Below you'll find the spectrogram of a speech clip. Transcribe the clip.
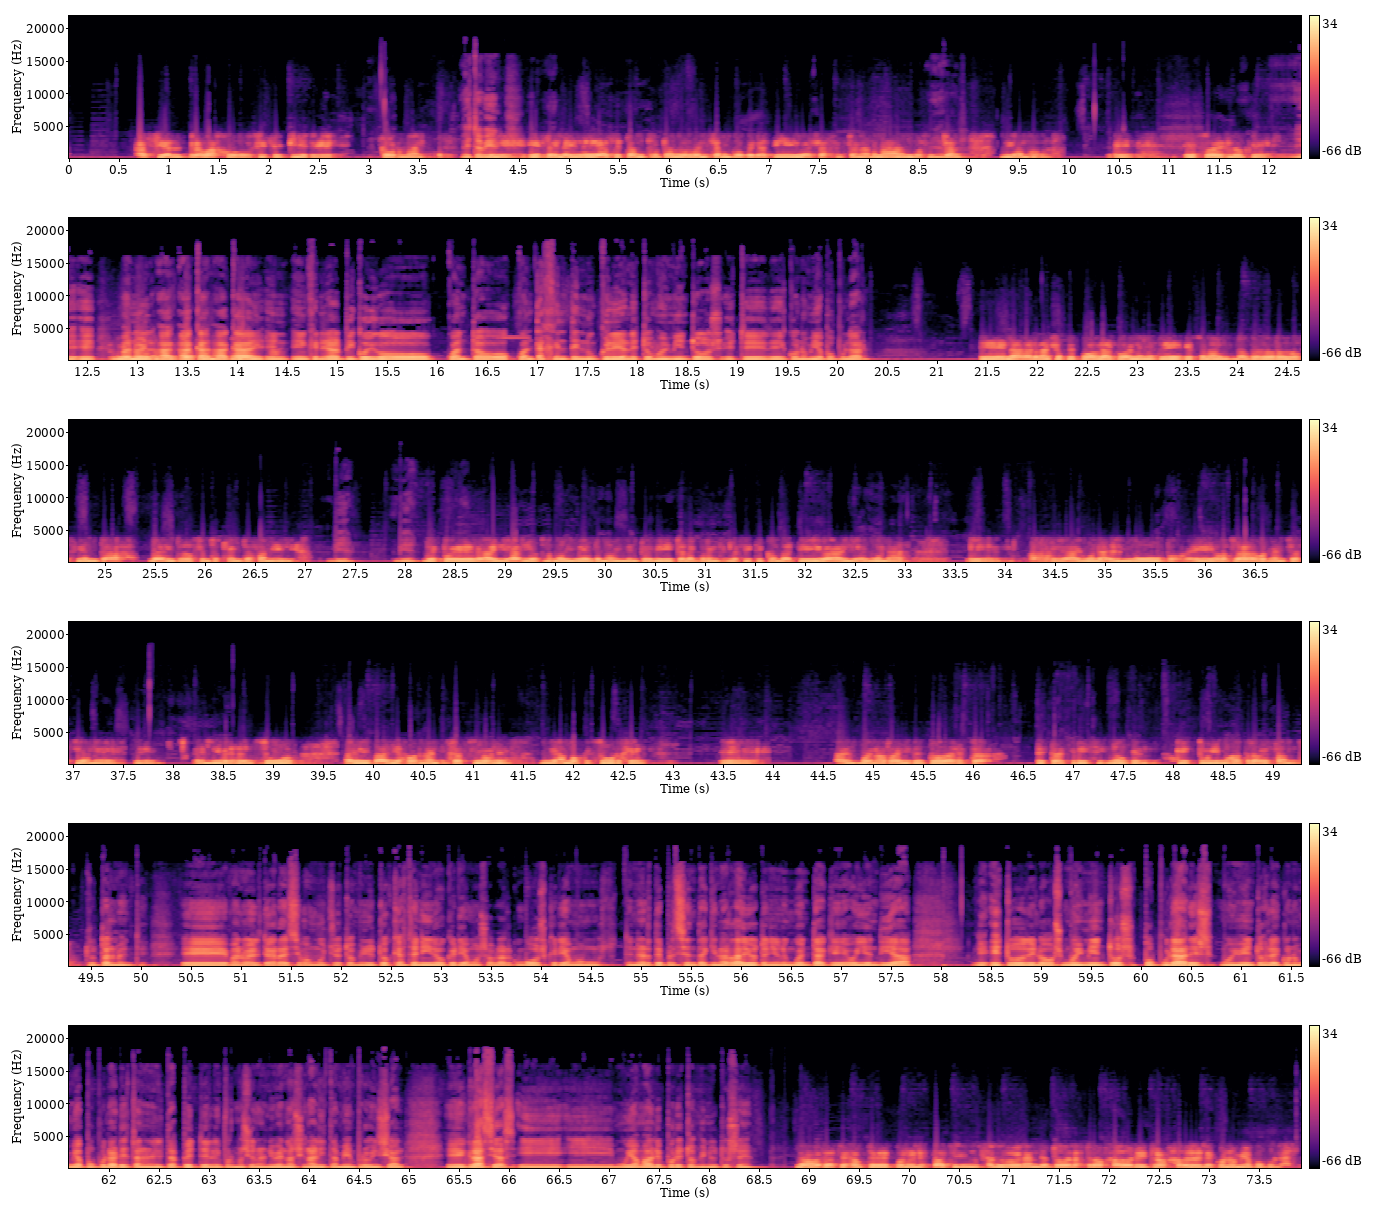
hacia el trabajo, si se quiere, formal. Está bien. Eh, esa es la idea, se están tratando de organizar en cooperativas, ya se están armando, se están, digamos, eh, eso es lo que... Eh, Manuel, acá, acá en, en, General Pico digo, ¿cuánto, ¿cuánta gente nuclean estos movimientos este, de economía popular? la verdad yo te puedo hablar por el MTE, que son alrededor de 220, 230 familias. Bien. Bien. Después hay, hay otros movimientos, Movimiento Evita, la Corriente Clasista y Combativa, hay algunas, eh, eh algunas del MUP, eh, otras organizaciones eh, libres del sur, hay varias organizaciones, digamos, que surgen, bueno, a raíz de toda esta esta crisis ¿no? que, que estuvimos atravesando. Totalmente. Eh, Manuel, te agradecemos mucho estos minutos que has tenido. Queríamos hablar con vos, queríamos tenerte presente aquí en la radio, teniendo en cuenta que hoy en día eh, esto de los movimientos populares, movimientos de la economía popular están en el tapete de la información a nivel nacional y también provincial. Eh, gracias y, y, muy amable por estos minutos. ¿eh? No, gracias a ustedes por el espacio y un saludo grande a todas las trabajadoras y trabajadores de la economía popular.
